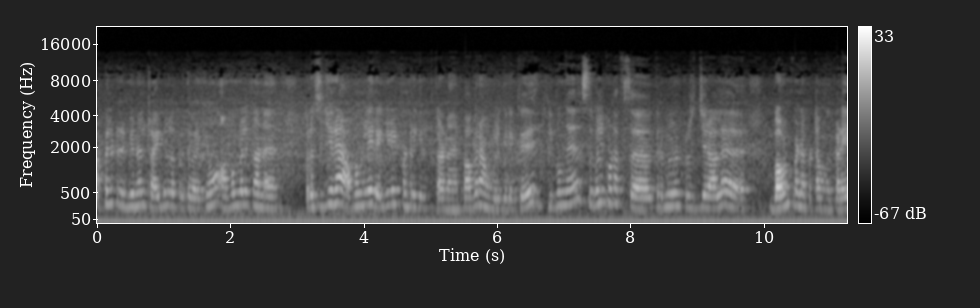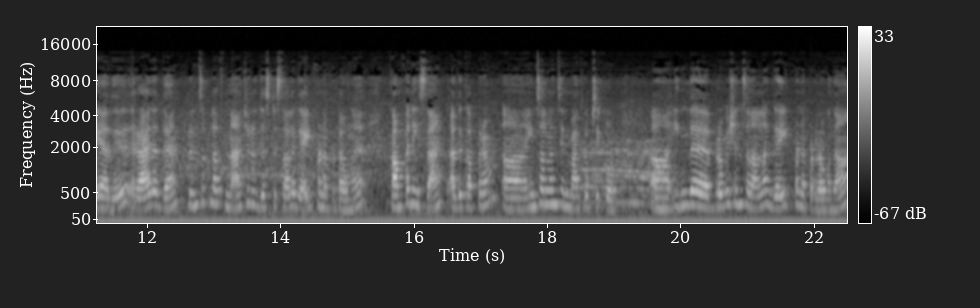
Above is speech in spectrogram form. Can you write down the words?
அப்பல் ட்ரிபியூனல் ட்ரைபிளில் பொறுத்த வரைக்கும் அவங்களுக்கான ப்ரொசீஜரை அவங்களே ரெகுலேட் பண்ணுறதுக்கான பவர் அவங்களுக்கு இருக்குது இவங்க சிவில் கோட் ஆஃப் கிரிமினல் ப்ரொசீஜரால் பவுண்ட் பண்ணப்பட்டவங்க கிடையாது. Rather than principle of natural ஜஸ்டிஸால் கைட் பண்ணப்பட்டவங்க கம்பெனிஸ் ஆக்ட் அதுக்கப்புறம் இன்சால்வன்சி இன் பேங்க்ரப்சி கோட் இந்த ப்ரொவிஷன்ஸ்னாலாம் கைட் பண்ணப்படுறவங்க தான்.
